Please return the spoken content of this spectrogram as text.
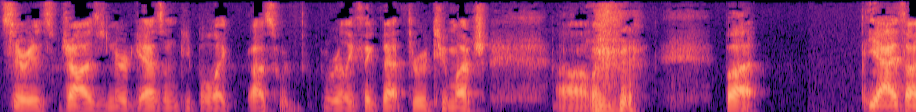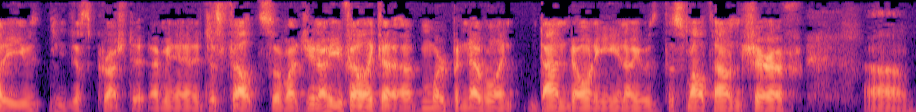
serious Jaws nerdgasm people like us would really think that through too much. Um, but yeah, I thought he he just crushed it. I mean, and it just felt so much. You know, he felt like a, a more benevolent Don Doney. You know, he was the small town sheriff, um,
